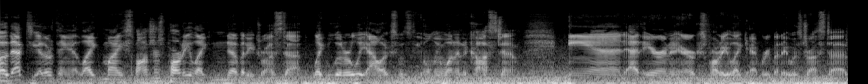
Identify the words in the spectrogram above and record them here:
Oh, that's the other thing. Like my sponsors party, like nobody dressed up. Like literally, Alex was the only one in a costume, and at Aaron and Eric's party, like everybody was dressed up.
